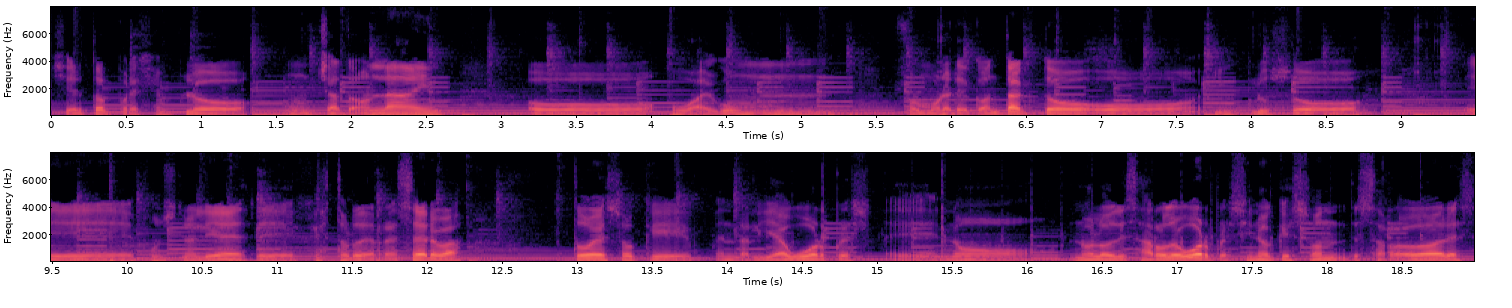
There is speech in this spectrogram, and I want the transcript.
¿cierto? Por ejemplo, un chat online o algún formulario de contacto o incluso eh, funcionalidades de gestor de reserva. Todo eso que en realidad WordPress eh, no, no, lo desarrolla WordPress, sino que son desarrolladores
